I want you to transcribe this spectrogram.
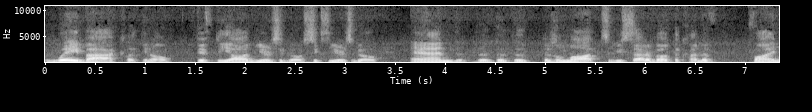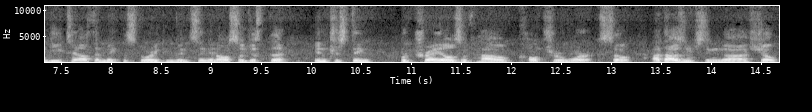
way back, like, you know, 50 odd years ago, 60 years ago. And the, the, the, there's a lot to be said about the kind of fine details that make the story convincing and also just the interesting portrayals of how culture works. So I thought it was an interesting uh, show.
